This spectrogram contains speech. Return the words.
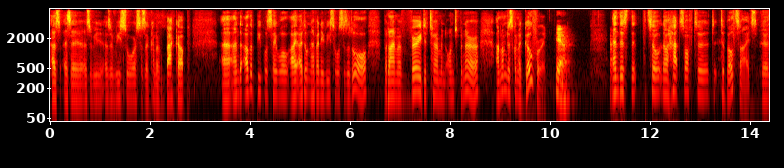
as as a as a, as a resource, as a kind of backup. Uh, and other people say, well, I, I, don't have any resources at all, but I'm a very determined entrepreneur, and I'm just going to go for it. Yeah. And this, the, so no, hats off to, to, to both sides. They're,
